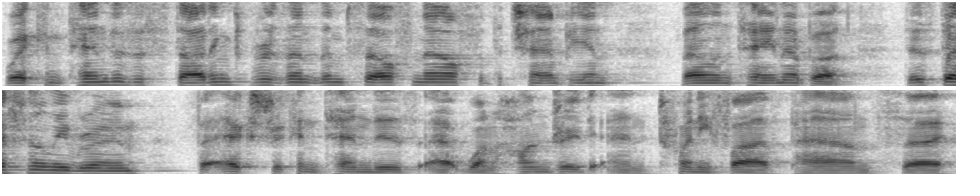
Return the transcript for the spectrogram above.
where contenders are starting to present themselves now for the champion, Valentina, but there's definitely room for extra contenders at 125 pounds. So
